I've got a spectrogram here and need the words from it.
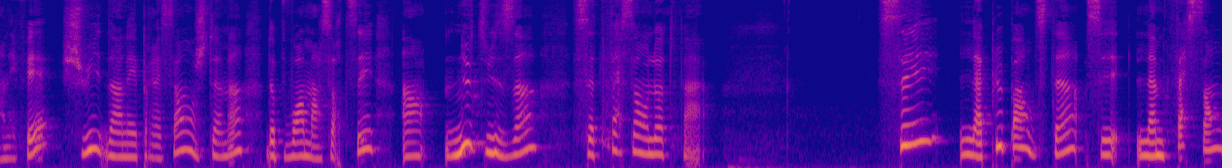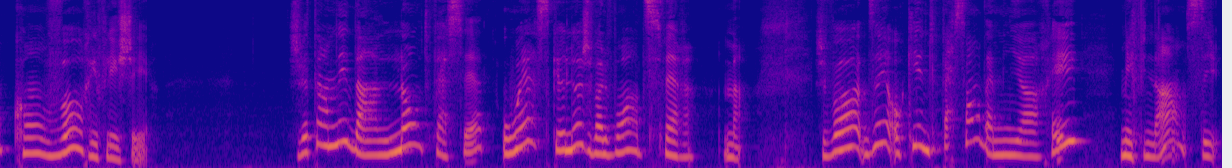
en effet, je suis dans l'impression justement de pouvoir m'en sortir en utilisant cette façon-là de faire. C'est la plupart du temps, c'est la façon qu'on va réfléchir. Je vais t'emmener dans l'autre facette où est-ce que là, je vais le voir différemment. Je vais dire, OK, une façon d'améliorer mes finances, c'est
